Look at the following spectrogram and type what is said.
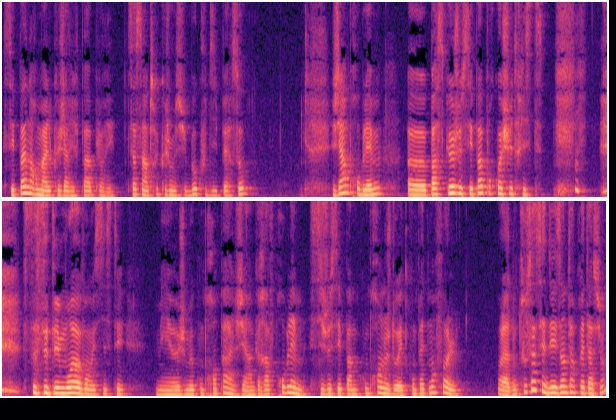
C'est pas normal que j'arrive pas à pleurer. Ça, c'est un truc que je me suis beaucoup dit perso. J'ai un problème euh, parce que je sais pas pourquoi je suis triste. ça, c'était moi avant aussi. C'était mais je me comprends pas, j'ai un grave problème. Si je sais pas me comprendre, je dois être complètement folle. Voilà, donc tout ça, c'est des interprétations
